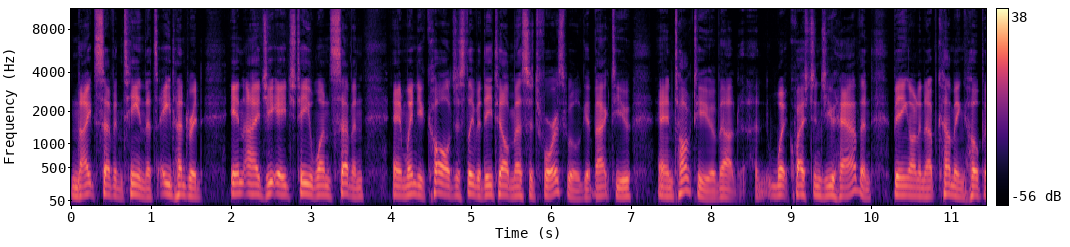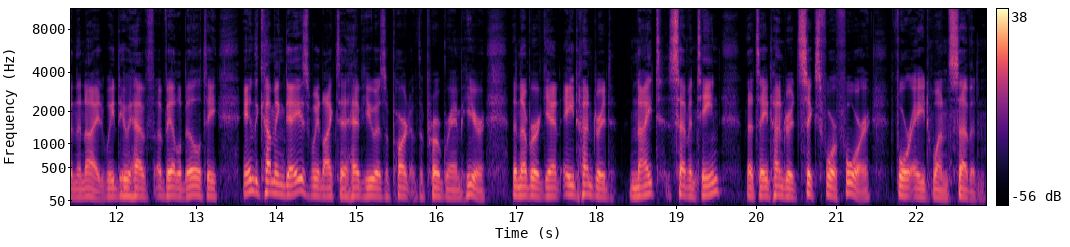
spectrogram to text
Night 17. That's 800 NIGHT 17. And when you call, just leave a detailed message for us. We'll get back to you and talk to you about uh, what questions you have and being on an upcoming Hope in the Night. We do have availability in the coming days. We'd like to have you as a part of the program here. The number again, 800 Night 17. That's 800 644 4817.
